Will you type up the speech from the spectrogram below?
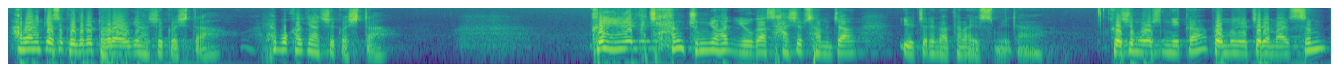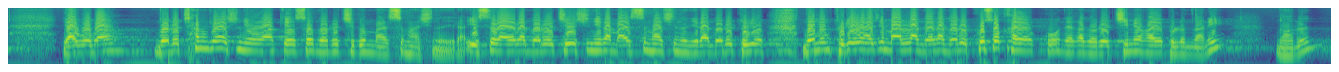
하나님께서 그들을 돌아오게 하실 것이다. 회복하게 하실 것이다. 그 이유의 가장 중요한 이유가 43장 1절에 나타나 있습니다. 그것이 무엇입니까? 본문 1절의 말씀 야곱아 너를 창조하신 여호와께서 너를 지금 말씀하시느니라 이스라엘아 너를 지으신 이가 말씀하시느니라 너를 두려 너는 두려워하지 말라 내가 너를 구속하였고 내가 너를 지명하여 불렀나니 너는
